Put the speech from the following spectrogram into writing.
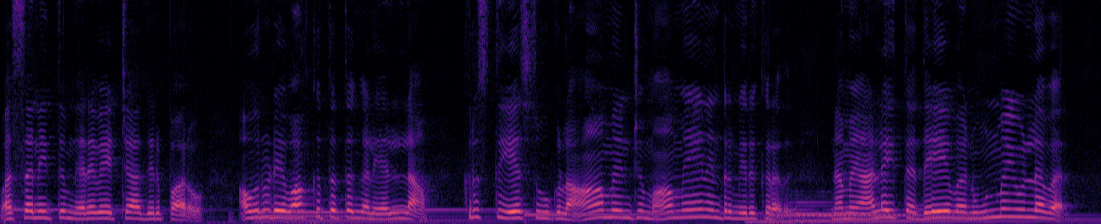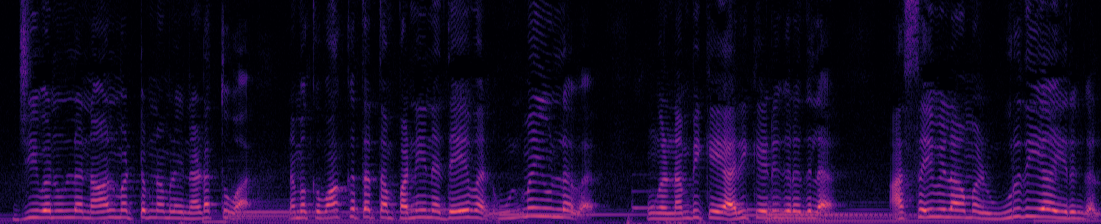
வசனித்தும் நிறைவேற்றாதிருப்பாரோ? அவருடைய வாக்கு தத்தங்கள் எல்லாம் கிறிஸ்து இயேசுக்குள் ஆம் என்றும் ஆமேன் என்றும் இருக்கிறது. நம்மை அழைத்த தேவன் உண்மையுள்ளவர். ஜீவனுள்ள நாள் மட்டும் நம்மளை நடத்துவார். நமக்கு வாக்குத்தத்தம் பண்ணின தேவன் உண்மையுள்ளவர். உங்கள் நம்பிக்கையை அறிக்கையிடுகிறதுல அசைவில்லாமல் உறுதியாயிருங்கள். இருங்கள்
